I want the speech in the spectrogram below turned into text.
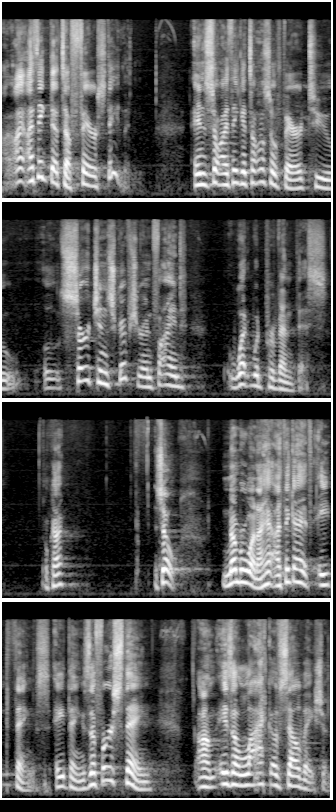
I, I think that's a fair statement. And so I think it's also fair to search in Scripture and find what would prevent this. Okay? So, number one, I, I think I have eight things. Eight things. The first thing um, is a lack of salvation.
